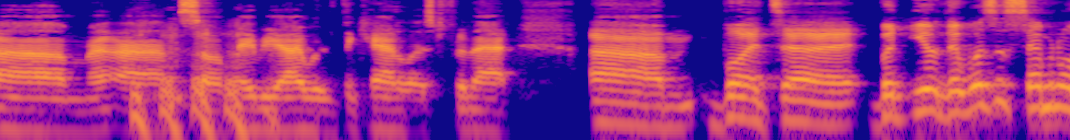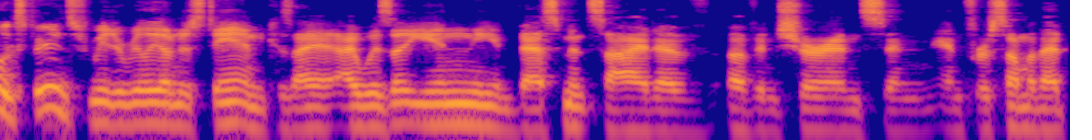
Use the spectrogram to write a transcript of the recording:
Um, um, so maybe I was the catalyst for that. Um, but uh, but you know that was a seminal experience for me to really understand because I, I, was in the investment side of of insurance and and for some of that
